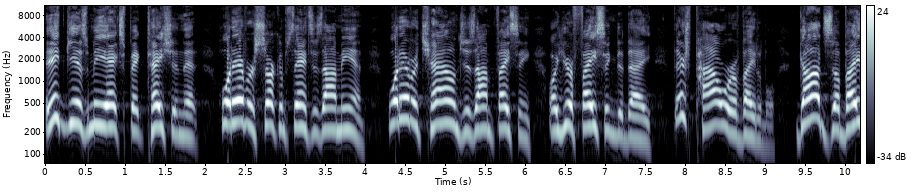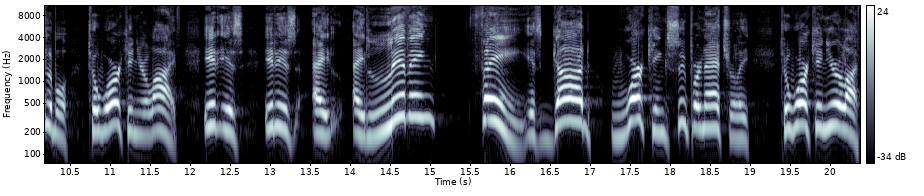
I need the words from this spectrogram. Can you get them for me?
It gives me expectation that whatever circumstances I'm in, whatever challenges I'm facing or you're facing today, there's power available. God's available to work in your life. It is, it is a, a living thing. It's God working supernaturally to work in your life.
